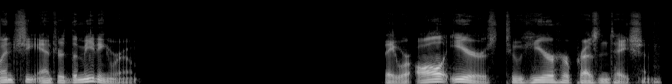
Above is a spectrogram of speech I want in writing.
when she entered the meeting room? They were all ears to hear her presentation.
